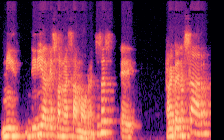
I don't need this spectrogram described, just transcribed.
ni diría que eso no es amor. Entonces, eh, repensar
